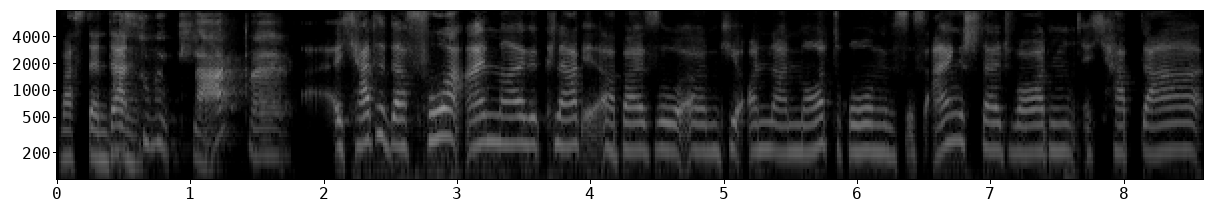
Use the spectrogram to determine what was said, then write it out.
was denn dann? Hast du geklagt? Weil ich hatte davor einmal geklagt äh, bei so irgendwie Online-Morddrohungen. Das ist eingestellt worden. Ich habe da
